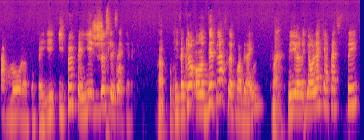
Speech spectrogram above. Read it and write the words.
par mois là, pour payer, il peut payer juste les intérêts. Ah. Fait que là, on déplace le problème, mais ils ont la capacité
